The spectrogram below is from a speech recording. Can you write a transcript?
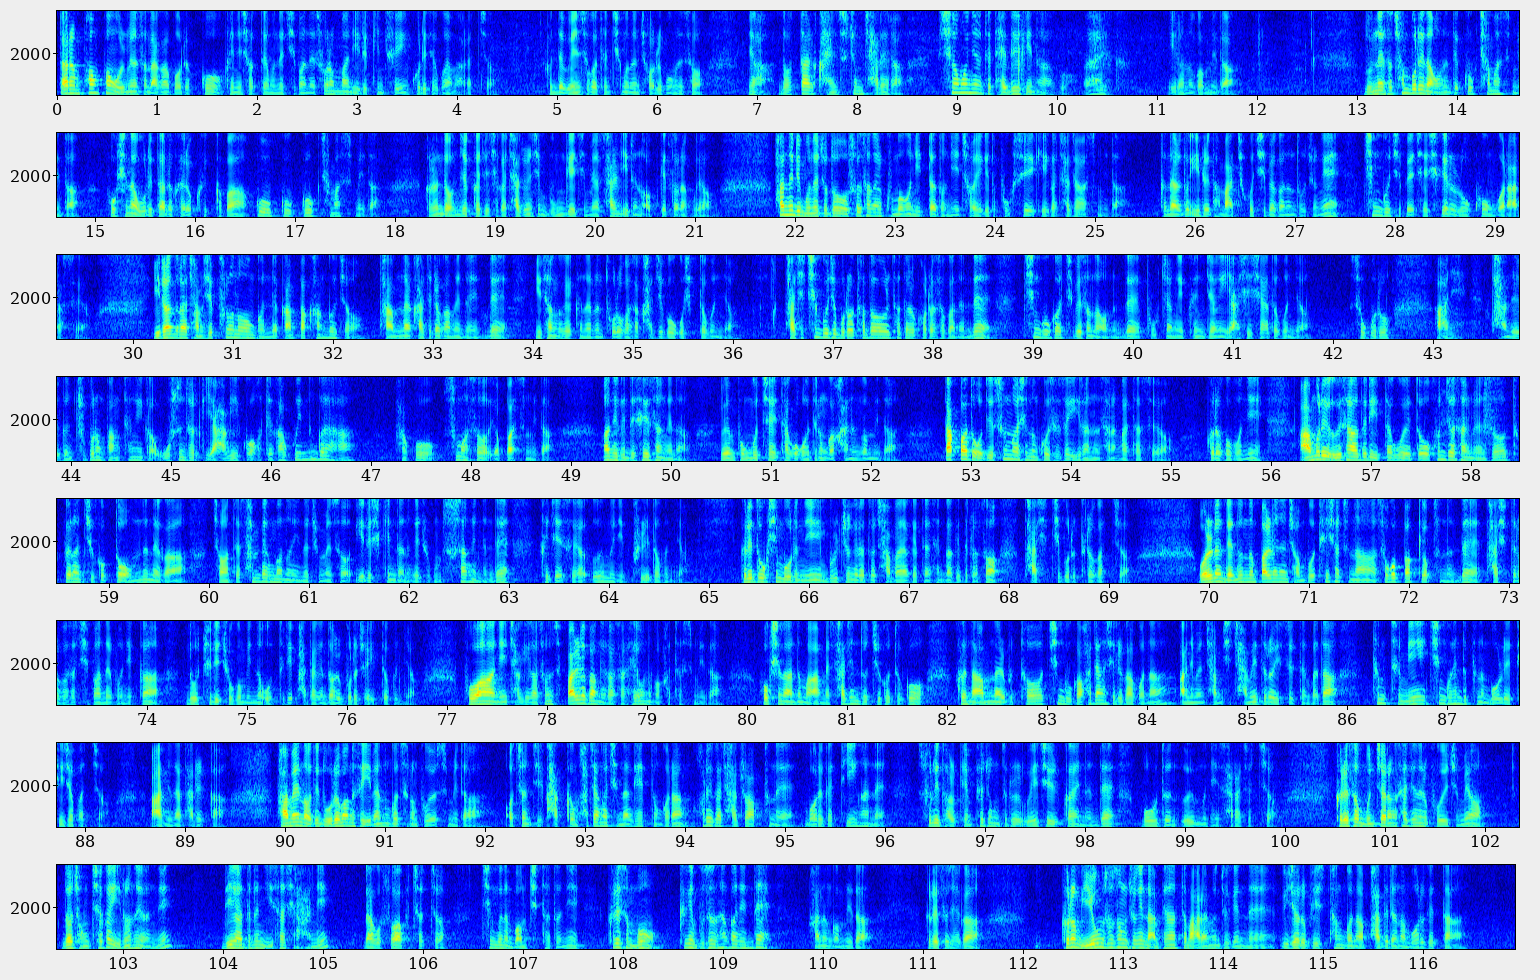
딸은 펑펑 울면서 나가버렸고 괜히 저 때문에 집안에 소란만 일으킨 죄인 꼴이 되고야 말았죠. 근데 왼수 같은 친구는 저를 보면서 야 너 딸 간수 좀 잘해라. 시어머니한테 대들기나 하고 아이고 이러는 겁니다. 눈에서 천불이 나오는데 꾹 참았습니다. 혹시나 우리 딸을 괴롭힐까봐 꾹꾹꾹 참았습니다. 그런데 언제까지 제가 자존심 뭉개지며 살 일은 없겠더라고요. 하늘이 무너져도 솟아날 구멍은 있다더니 저에게도 복수의 기회가 찾아왔습니다. 그날도 일을 다 마치고 집에 가는 도중에 친구 집에 제 시계를 놓고 온 걸 알았어요. 일하느라 잠시 풀어놓은 건데 깜빡한 거죠. 다음날 가지러 가면 되는데 이상하게 그날은 돌아가서 가지고 오고 싶더군요. 다시 친구 집으로 터덜터덜 걸어서 가는데 친구가 집에서 나오는데 복장이 굉장히 야시시하더군요. 속으로 아니 다 늙은 쭈그렁 방탱이가 옷은 저렇게 약 입고 어디 가고 있는 거야 하고 숨어서 엿봤습니다. 아니 근데 세상에나 웬 봉구차에 타고 어디론가 가는 겁니다. 딱 봐도 어디 술 마시는 곳에서 일하는 사람 같았어요. 그러고 보니 아무리 의사들이 있다고 해도 혼자 살면서 특별한 직업도 없는 애가 저한테 300만 원이나 주면서 일을 시킨다는 게 조금 수상했는데 그제서야 의문이 풀리더군요. 그래도 혹시 모르니 물중이라도 잡아야겠다는 생각이 들어서 다시 집으로 들어갔죠. 원래 내놓는 빨래는 전부 티셔츠나 속옷밖에 없었는데 다시 들어가서 집안을 보니까 노출이 조금 있는 옷들이 바닥에 널브러져 있더군요. 보아하니 자기가 손수 빨래방에 가서 해오는 것 같았습니다. 혹시나 하는 마음에 사진도 찍어두고 그 다음 날부터 친구가 화장실을 가거나 아니면 잠시 잠이 들어 있을 때마다 틈틈이 친구 핸드폰을 몰래 뒤져봤죠. 아니나 다를까. 밤엔 어디 노래방에서 일하는 것처럼 보였습니다. 어쩐지 가끔 화장을 진하게 했던 거랑 허리가 자주 아프네, 머리가 띵하네, 술이 덜 깬 표정들을 왜 지을까 했는데 모든 의문이 사라졌죠. 그래서 문자랑 사진을 보여주며 너 정체가 이런 애였니? 네 아들은 이 사실 아니? 라고 쏘아붙였죠. 친구는 멈칫하더니 그래서 뭐 그게 무슨 상관인데? 하는 겁니다. 그래서 제가 그럼 이혼 소송 중인 남편한테 말하면 되겠네. 위자료 비슷한 거나 받으려나 모르겠다.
